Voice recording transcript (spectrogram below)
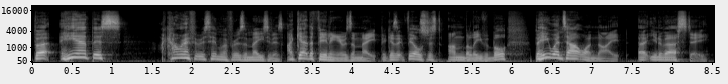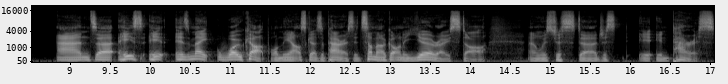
but he had this I can't remember if it was him or if it was a mate of his. I get the feeling it was a mate because it feels just unbelievable. But he went out one night at university and uh, he's, he, his mate woke up on the outskirts of Paris. He'd somehow got on a Eurostar and was just uh, just in Paris.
